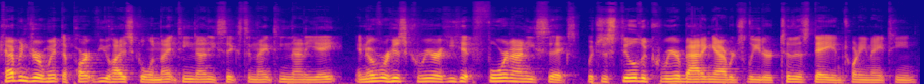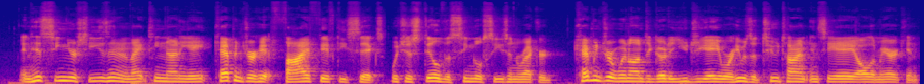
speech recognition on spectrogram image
Keppinger went to Parkview High School in 1996 to 1998, and over his career he hit 496, which is still the career batting average leader to this day in 2019. In his senior season in 1998, Keppinger hit 556, which is still the single season record. Keppinger went on to go to UGA where he was a two time NCAA All American.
